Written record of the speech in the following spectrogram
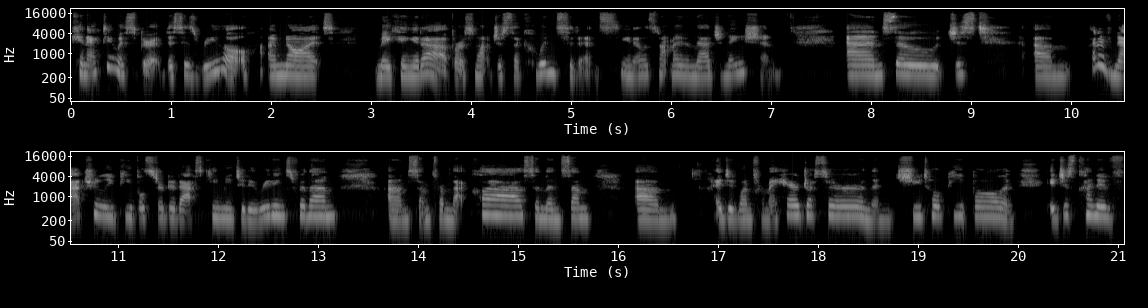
connecting with spirit. This is real. I'm not making it up or it's not just a coincidence. You know, it's not my imagination. And so just um, kind of naturally, people started asking me to do readings for them, um, some from that class, and then some. Um, I did one for my hairdresser, and then she told people, and it just kind of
